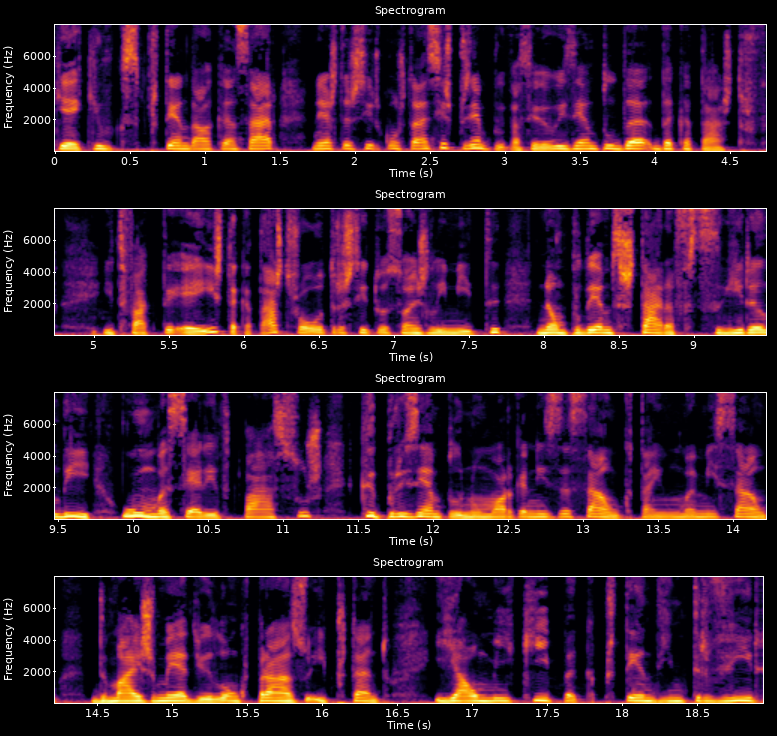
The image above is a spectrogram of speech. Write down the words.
Que é aquilo que se pretende alcançar nestas circunstâncias. Por exemplo, você deu o exemplo da, da catástrofe. E, de facto, é isto, a catástrofe ou outras situações limite. Não podemos estar a seguir ali uma série de passos que, por exemplo, numa organização que tem uma missão de mais médio e longo prazo e, portanto, e há uma equipa que pretende intervir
